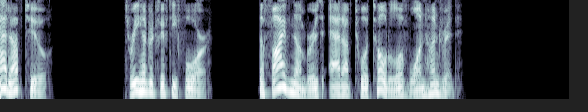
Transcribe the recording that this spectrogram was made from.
add up to? 354. The five numbers add up to a total of 100.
